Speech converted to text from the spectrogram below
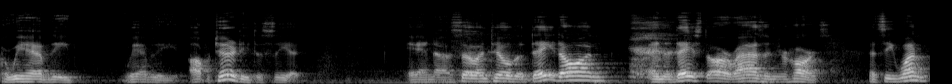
or we have the, we have the opportunity to see it. And uh, so until the day dawn and the day star arise in your hearts. Let's see, one,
